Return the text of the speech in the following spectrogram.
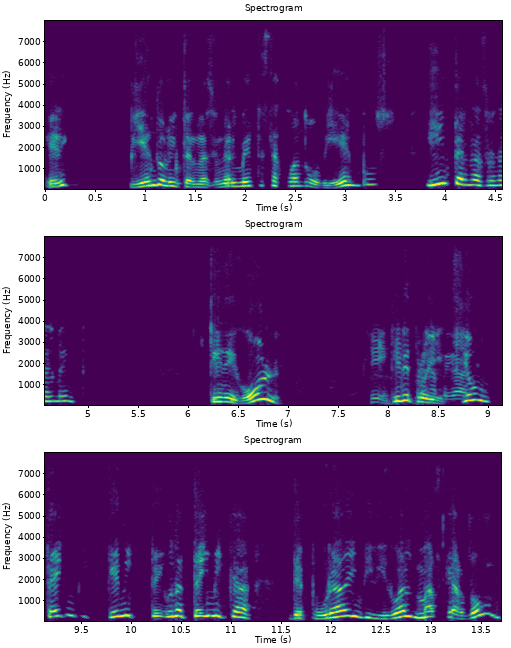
Eric, viéndolo internacionalmente, está jugando bien, vos. Internacionalmente. Tiene gol, Sí, tiene proyección, técnica, tiene una técnica depurada individual más que Ardón.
